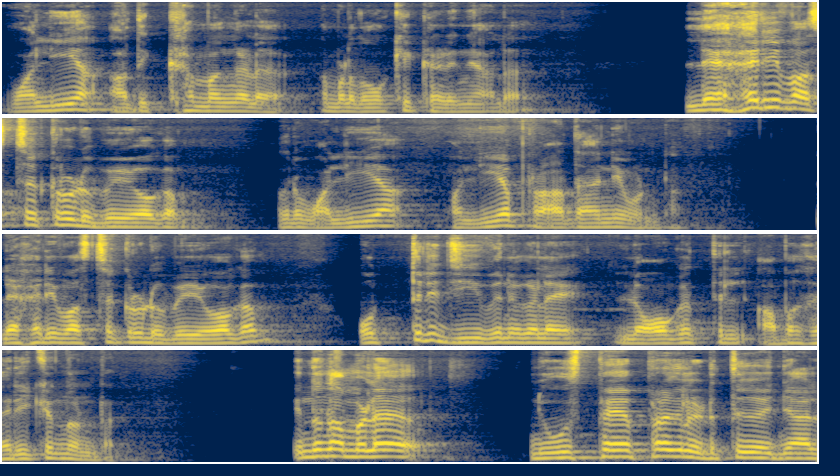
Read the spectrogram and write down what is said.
വലിയ അതിക്രമങ്ങൾ നമ്മൾ നോക്കിക്കഴിഞ്ഞാൽ ലഹരി വസ്തുക്കളുടെ ഉപയോഗം അതിന് വലിയ വലിയ പ്രാധാന്യമുണ്ട്. ലഹരി വസ്തുക്കളുടെ ഉപയോഗം ഒത്തിരി ജീവനുകളെ ലോകത്തിൽ അപഹരിക്കുന്നുണ്ട്. ഇന്ന് നമ്മൾ ന്യൂസ് പേപ്പറുകൾ എടുത്തു കഴിഞ്ഞാൽ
